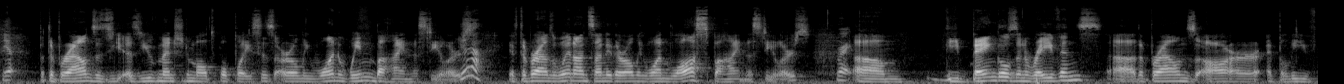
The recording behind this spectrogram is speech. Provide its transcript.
Yep. But the Browns, as, as you've mentioned in multiple places, are only one win behind the Steelers. Yeah. If the Browns win on Sunday, they're only one loss behind the Steelers. Right. Um, the Bengals and Ravens, uh, the Browns are, I believe,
